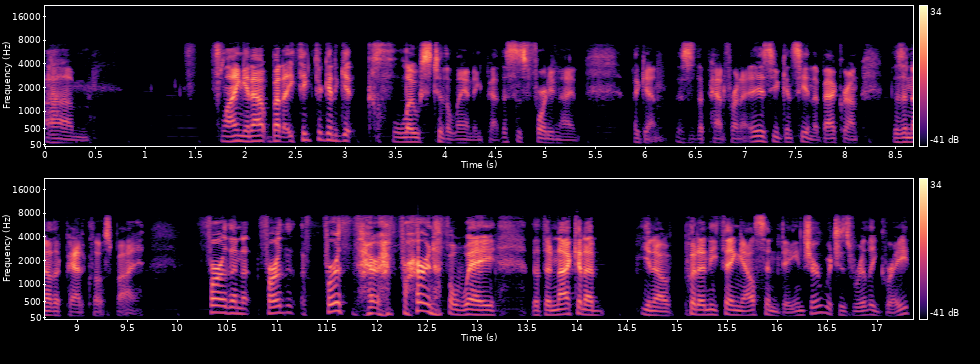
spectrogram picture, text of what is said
um, flying it out, but I think they're going to get close to the landing pad. This is 49. Again, this is the pad 49. As you can see in the background, there's another pad close by. Further, further, further, far enough away that they're not going to, you know, put anything else in danger, which is really great.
